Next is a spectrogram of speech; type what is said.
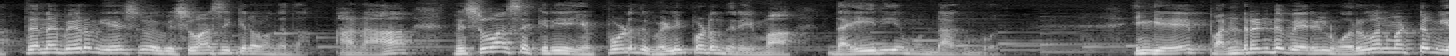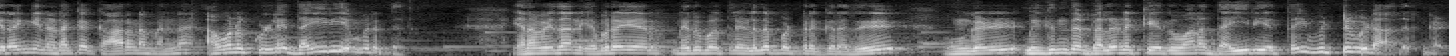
அத்தனை பேரும் இயேசுவை விசுவாசிக்கிறவங்க தான். ஆனால் விசுவாச கிரியை எப்பொழுது வெளிப்படும் தெரியுமா? தைரியம் உண்டாகும் போது இங்கே பன்னிரண்டு பேரில் ஒருவன் மட்டும் இறங்கி நடக்க காரணம் என்ன? அவனுக்குள்ளே தைரியம் இருந்தது. எனவே தான் எபிரேயர் நிருபத்தில் எழுதப்பட்டிருக்கிறது உங்கள் மிகுந்த பலனுக்கு ஏதுவான தைரியத்தை விட்டு விடாதீர்கள்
